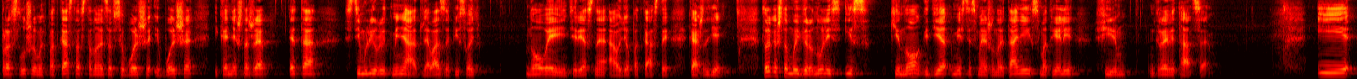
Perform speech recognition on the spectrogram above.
прослушиваемых подкастов становится все больше и больше. И, конечно же, это стимулирует меня для вас записывать новые интересные аудиоподкасты каждый день. Только что мы вернулись из кино, где вместе с моей женой Таней смотрели фильм «Гравитация». И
